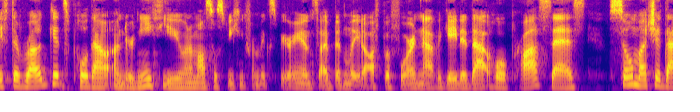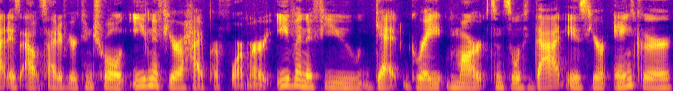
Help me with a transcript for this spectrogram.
if the rug gets pulled out underneath you, and I'm also speaking from experience, I've been laid off before and navigated that whole process. So much of that is outside of your control, even if you're a high performer, even if you get great marks. And so if that is your anchor,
